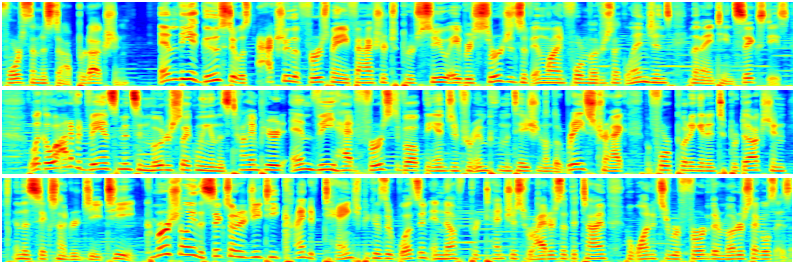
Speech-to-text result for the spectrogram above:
forced them to stop production. MV Agusta was actually the first manufacturer to pursue a resurgence of inline-four motorcycle engines in the 1960s. Like a lot of advancements in motorcycling in this time period, MV had first developed the engine for implementation on the racetrack before putting it into production in the 600 GT. Commercially, the 600 GT kind of tanked because there wasn't enough pretentious riders at the time who wanted to refer to their motorcycles as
